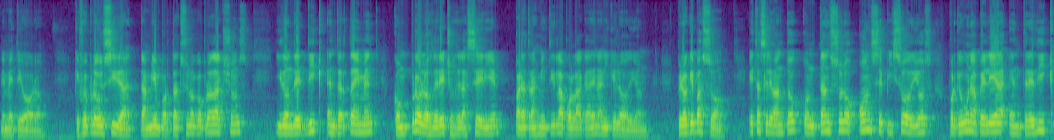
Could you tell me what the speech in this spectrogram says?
de Meteoro que fue producida también por Tatsunoko Productions y donde Dick Entertainment compró los derechos de la serie para transmitirla por la cadena Nickelodeon. Pero ¿qué pasó? Esta se levantó con tan solo 11 episodios porque hubo una pelea entre Dick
